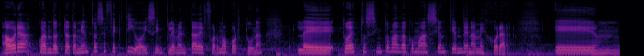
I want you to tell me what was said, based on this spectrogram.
Ahora, cuando el tratamiento es efectivo y se implementa de forma oportuna, todos estos síntomas de acomodación tienden a mejorar. Em,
